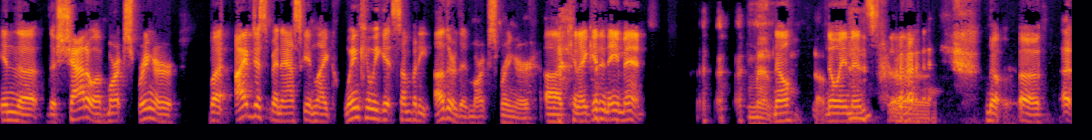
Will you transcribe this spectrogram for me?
in the the shadow of Mark Springer but I've just been asking, like, when can we get somebody other than Mark Springer? Uh, can I get an amen? Amen. No, no, no amens. no. Uh, uh,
